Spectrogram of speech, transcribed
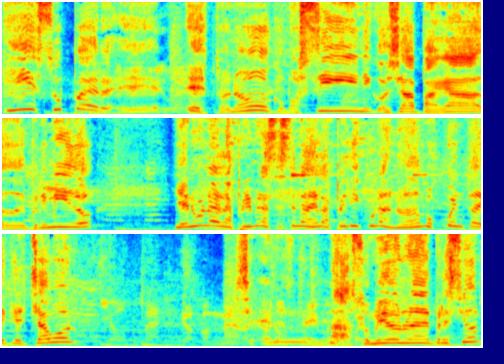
y súper eh, esto, ¿no? Como cínico, ya apagado, deprimido. Y en una de las primeras escenas de las películas nos damos cuenta de que el chabón, en un- nada, sumido en una depresión,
